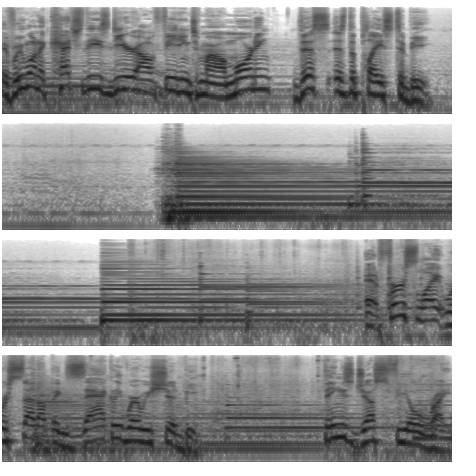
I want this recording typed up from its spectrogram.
if we want to catch these deer out feeding tomorrow morning, this is the place to be. At first light, we're set up exactly where we should be. Things just feel right.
